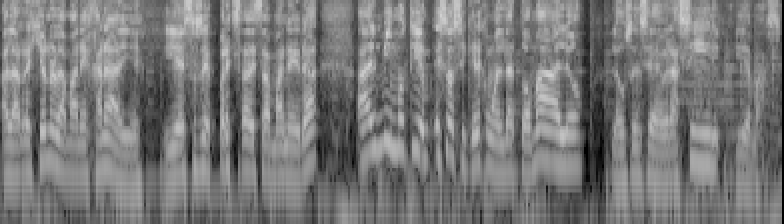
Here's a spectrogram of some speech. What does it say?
A la región no la maneja nadie. Y eso se expresa de esa manera. Al mismo tiempo, eso si querés como el dato malo, la ausencia de Brasil y demás.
